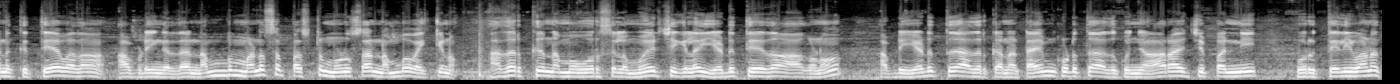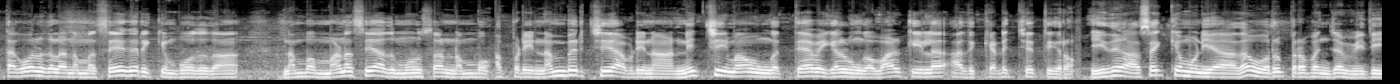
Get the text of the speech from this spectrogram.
எனக்கு தேவை தான் அப்படிங்கிறத நம்ம மனசை ஃபஸ்ட்டு முழுசாக நம்ப வைக்கணும். அதற்கு நம்ம ஒரு சில முயற்சிகளை எடுத்தே தான் ஆகணும். அப்படி எடுத்து அதற்கான டைம் கொடுத்து அது கொஞ்சம் ஆராய்ச்சி பண்ணி ஒரு தெளிவான தகவல்களை நம்ம சேகரிக்கும் போது தான் நம்ம மனசே அது முழுசாக நம்பும். அப்படி நம்பிருச்சு அப்படின்னா நிச்சயமாக உங்கள் தேவைகள் உங்கள் வாழ்க்கையில் அது கிடைச்சே தீரும். இது அசைக்க முடியாத ஒரு பிரபஞ்ச விதி.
